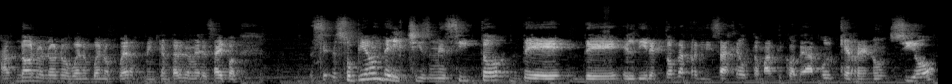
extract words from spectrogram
Ah, no, no, no, no, bueno, bueno, fuera, me encantaría ver ese iPod. ¿Supieron del chismecito de, de, el director de aprendizaje automático de Apple que renunció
